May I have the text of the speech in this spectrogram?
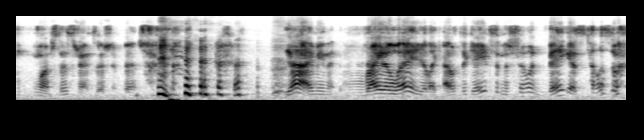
watch this transition, bitch. yeah, I mean, right away you're like out the gates in the show in Vegas. Tell us about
